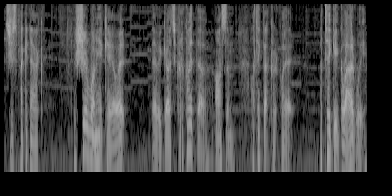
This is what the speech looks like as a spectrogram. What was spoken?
It's just peck attack. It should one hit KO it. There we go, it's a critical hit though. Awesome. I'll take that critical hit. I'll take it gladly.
